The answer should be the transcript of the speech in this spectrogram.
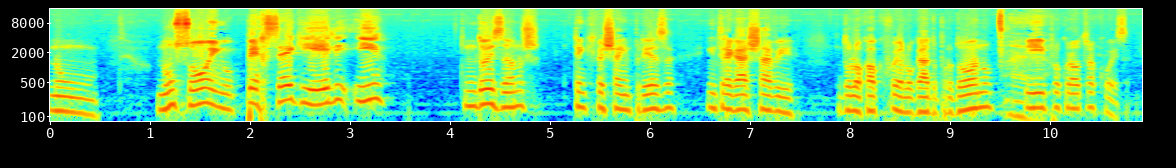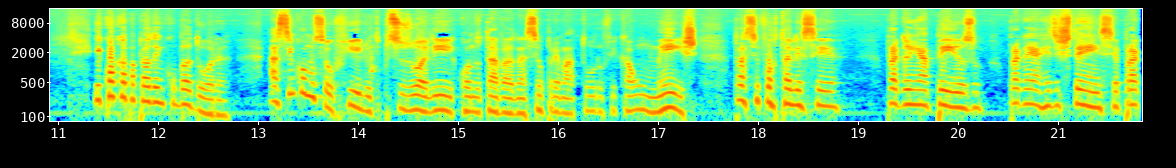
num, num sonho, persegue ele e em dois anos tem que fechar a empresa, entregar a chave do local que foi alugado para o dono é. e procurar outra coisa. E qual que é o papel da incubadora? Assim como seu filho precisou ali, quando estava nasceu prematuro, ficar um mês para se fortalecer, para ganhar peso, para ganhar resistência, para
